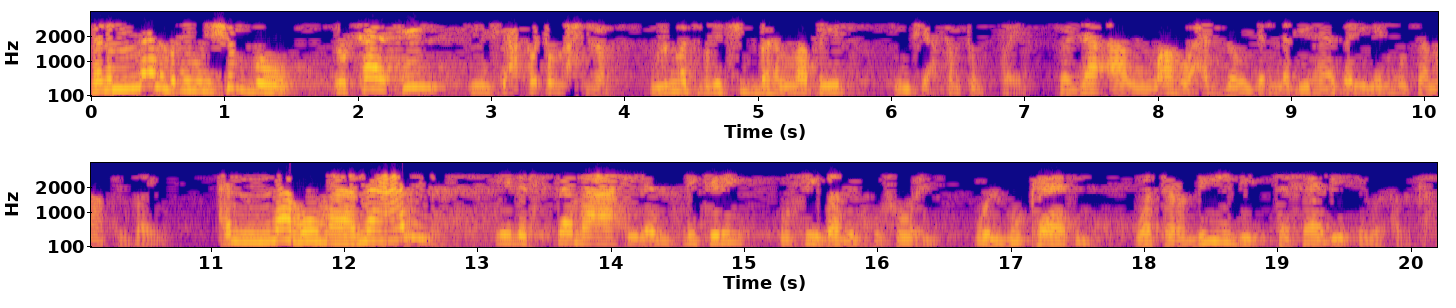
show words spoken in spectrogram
فلما نبغيو نشبهوا القاسي يمشي عقلك الأحجر ولما تبغي تشبه اللطيف يمشي عقلك الطير. فجاء الله عز وجل بهذين المتناقضين. أنهما معا إذا استمع إلى الذكر أصيب بالخشوع والبكاء وترديد التسابيح والأذكار.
